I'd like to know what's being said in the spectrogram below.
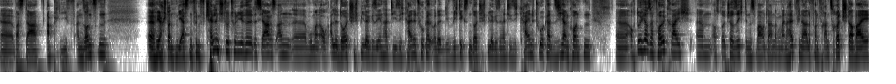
äh, was da ablief. Ansonsten äh, ja, standen die ersten fünf Challenge-Tour-Turniere des Jahres an, äh, wo man auch alle deutschen Spieler gesehen hat, die sich keine Tourcard oder die wichtigsten deutschen Spieler gesehen hat, die sich keine Tourcard sichern konnten. Äh, auch durchaus erfolgreich ähm, aus deutscher Sicht, denn es war unter anderem ein Halbfinale von Franz Rötsch dabei.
